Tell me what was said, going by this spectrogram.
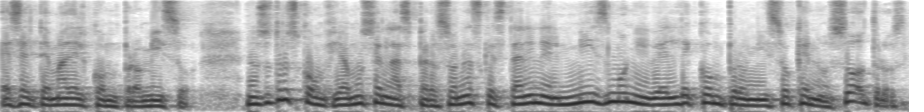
es el tema del compromiso. Nosotros confiamos en las personas que están en el mismo nivel de compromiso que nosotros.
